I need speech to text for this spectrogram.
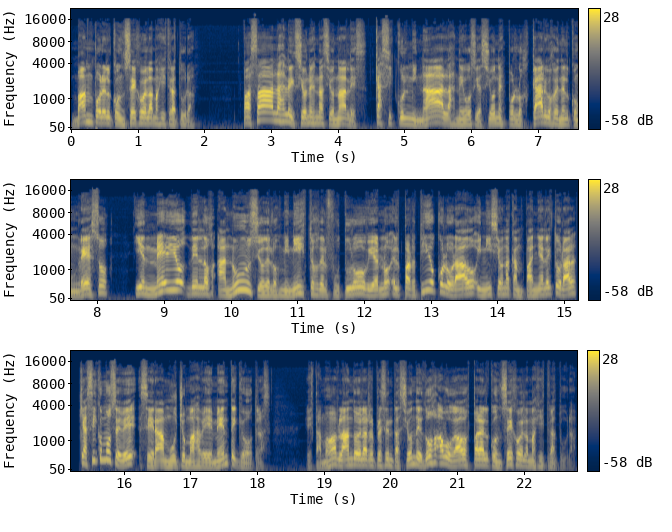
van por el Consejo de la Magistratura. Pasadas las elecciones nacionales, casi culminadas las negociaciones por los cargos en el Congreso, y en medio de los anuncios de los ministros del futuro gobierno, el Partido Colorado inicia una campaña electoral que así como se ve será mucho más vehemente que otras. Estamos hablando de la representación de dos abogados para el Consejo de la Magistratura.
